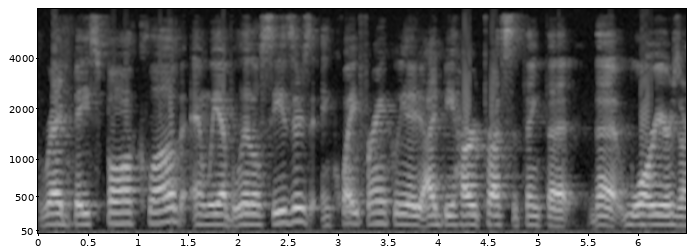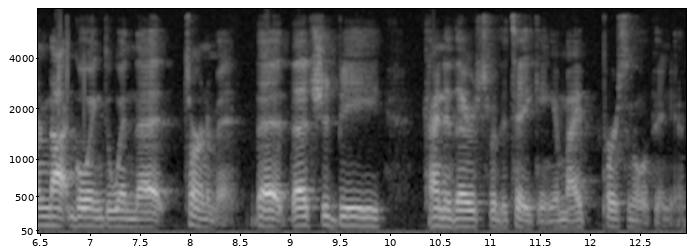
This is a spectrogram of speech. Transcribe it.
Red Baseball Club, and we have Little Caesars. And quite frankly, I'd be hard pressed to think that that Warriors are not going to win that tournament. That that should be kind of theirs for the taking, in my personal opinion.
